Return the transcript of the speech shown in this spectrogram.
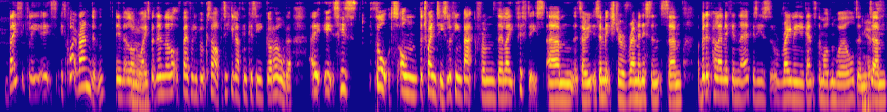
basically, it's it's quite random in a lot Hmm. of ways, but then a lot of Beverley books are, particularly I think as he got older. It's his thoughts on the twenties, looking back from the late fifties. Um, so it's a mixture of reminiscence, um, a bit of polemic in there because he's railing against the modern world and Yes. um,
